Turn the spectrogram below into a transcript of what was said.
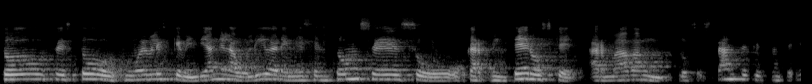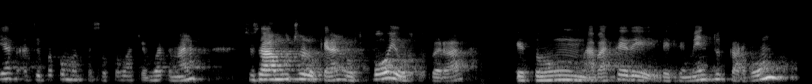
todos estos muebles que vendían en la Bolívar en ese entonces, o, carpinteros que armaban los estantes y estanterías, así fue como empezó todo aquí en Guatemala. Se usaba mucho lo que eran los pollos, ¿verdad? Que son a base de, de cemento y carbón,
